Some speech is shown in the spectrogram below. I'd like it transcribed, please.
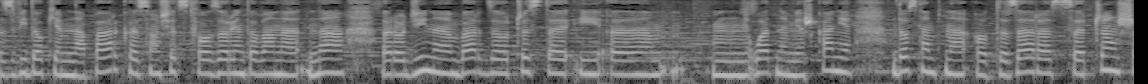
z widokiem na park, sąsiedztwo zorientowane na rodzinę, bardzo czyste i ładne mieszkanie, dostępne od zaraz. Czynsz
